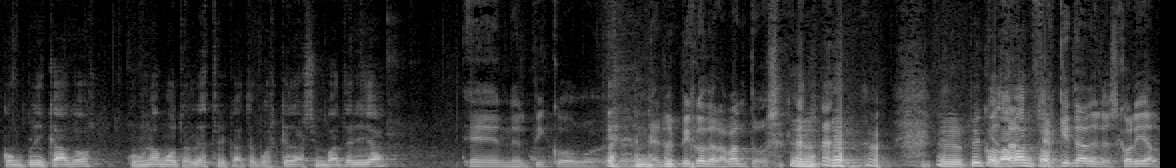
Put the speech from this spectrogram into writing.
complicados con una moto eléctrica. Te puedes quedar sin batería. En el pico, en el pico de Lavantos. en el pico de Lavantos. Cerquita del Escorial.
